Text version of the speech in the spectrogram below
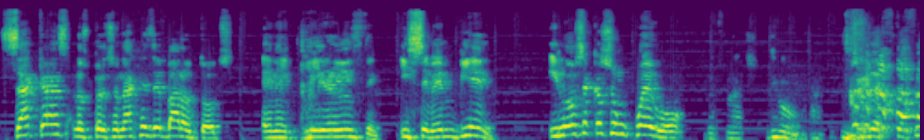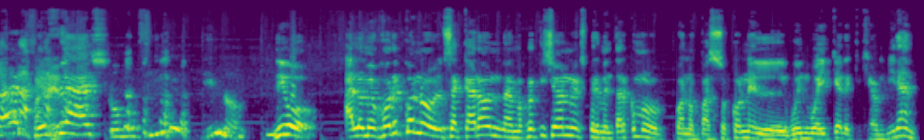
sacas los personajes de Battletoads en el Killer Instinct y se ven bien. Y luego sacas un juego De Flash. Digo, De Flash, de Flash como dilo. Digo, a lo mejor cuando sacaron, a lo mejor quisieron experimentar como cuando pasó con el Wind Waker, que dijeron, miran,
